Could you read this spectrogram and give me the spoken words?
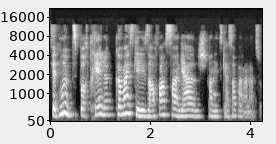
Faites-nous un petit portrait. Là. Comment est-ce que les enfants s'engagent en éducation par la nature?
